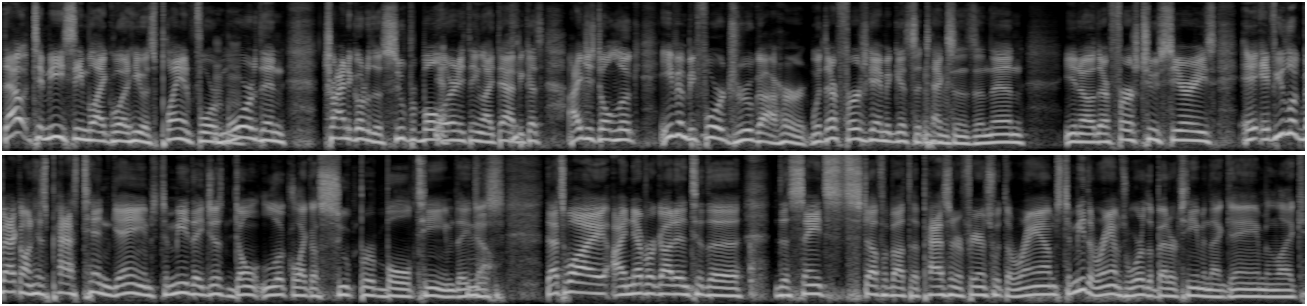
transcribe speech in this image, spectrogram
that to me seemed like what he was playing for more than trying to go to the Super Bowl Mm-hmm. Yeah. or anything like that. because I just don't look, even before Drew got hurt with their first game against the Mm-hmm. Texans and then, you know, their first two series. If you look back on his past 10 games, to me, they just don't look like a Super Bowl team. They just, that's why I never got into the the Saints stuff about the pass interference with the Rams. To me, the Rams were the better team in that game, and like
